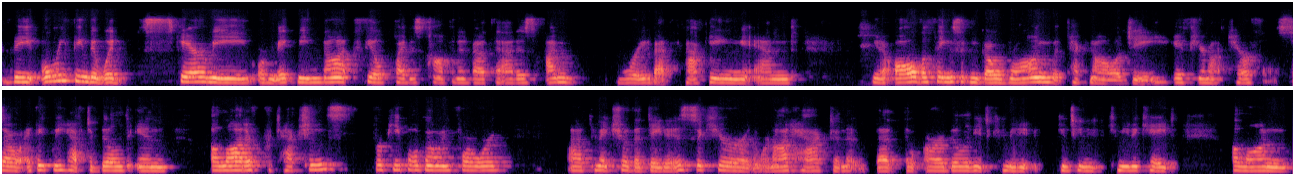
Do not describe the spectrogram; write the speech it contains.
The only thing that would scare me or make me not feel quite as confident about that is I'm worried about hacking and you know all the things that can go wrong with technology if you're not careful. So I think we have to build in a lot of protections for people going forward uh, to make sure that data is secure that we're not hacked and that, that the, our ability to communi- continue to communicate along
